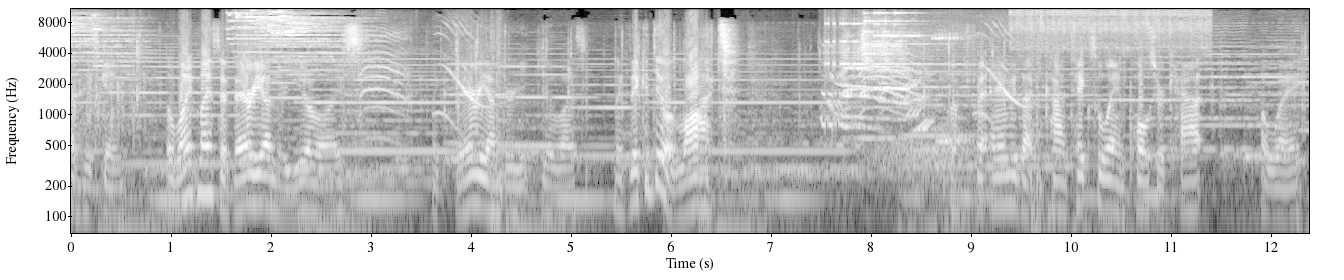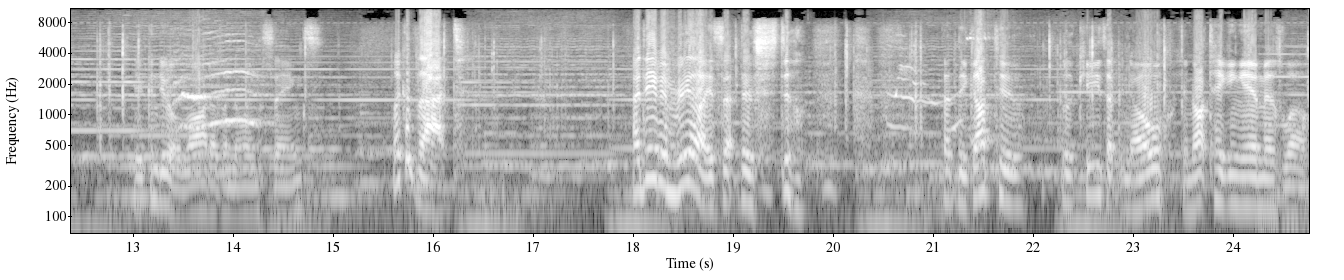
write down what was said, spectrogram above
of this game, the white mice are very underutilized. Like, very underutilized. Like, they could do a lot. But for enemy that kind of takes away and pulls your cat away, you can do a lot of annoying things. Look at that! I didn't even realize that there's still... that they got to the keys that... No, you're not taking him as well.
